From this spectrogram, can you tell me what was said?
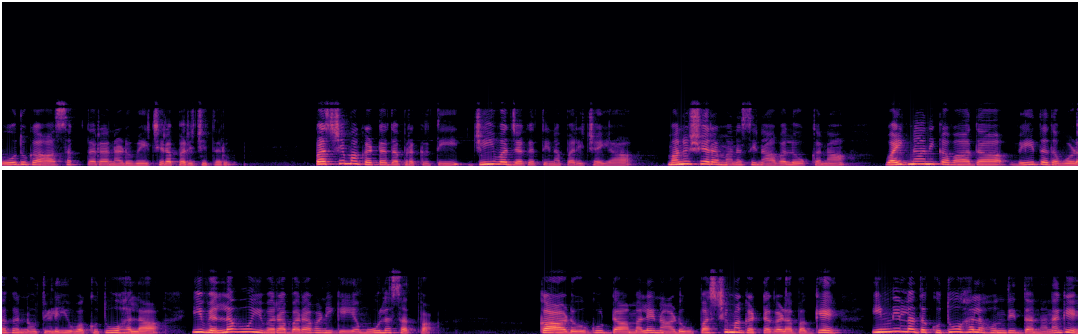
ಓದುಗ ಆಸಕ್ತರ ನಡುವೆ ಚಿರಪರಿಚಿತರು. ಪಶ್ಚಿಮ ಘಟ್ಟದ ಪ್ರಕೃತಿ, ಜೀವ ಜಗತ್ತಿನ ಪರಿಚಯ, ಮನುಷ್ಯರ ಮನಸ್ಸಿನ ಅವಲೋಕನ, ವೈಜ್ಞಾನಿಕವಾದ ವೇದದ ಒಳಗನ್ನು ತಿಳಿಯುವ ಕುತೂಹಲ, ಇವೆಲ್ಲವೂ ಇವರ ಬರವಣಿಗೆಯ ಮೂಲ ಸತ್ವ. ಕಾಡು, ಗುಡ್ಡ, ಮಲೆನಾಡು, ಪಶ್ಚಿಮ ಘಟ್ಟಗಳ ಬಗ್ಗೆ ಇನ್ನಿಲ್ಲದ ಕುತೂಹಲ ಹೊಂದಿದ್ದ ನನಗೆ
